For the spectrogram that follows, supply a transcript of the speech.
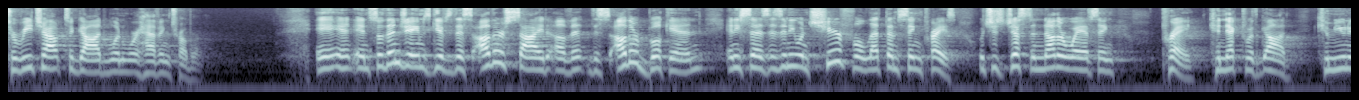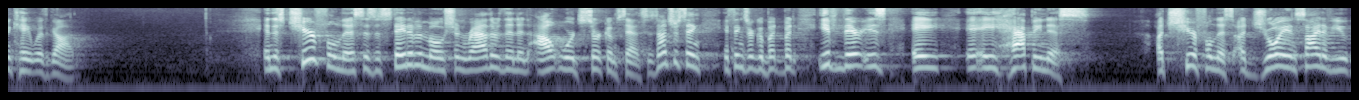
to reach out to God when we're having trouble. And, and so then James gives this other side of it, this other bookend, and he says, Is anyone cheerful? Let them sing praise, which is just another way of saying, pray, connect with God, communicate with God. And this cheerfulness is a state of emotion rather than an outward circumstance. It's not just saying if things are good, but, but if there is a, a happiness, a cheerfulness, a joy inside of you,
